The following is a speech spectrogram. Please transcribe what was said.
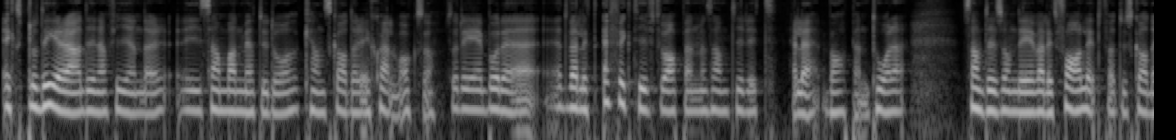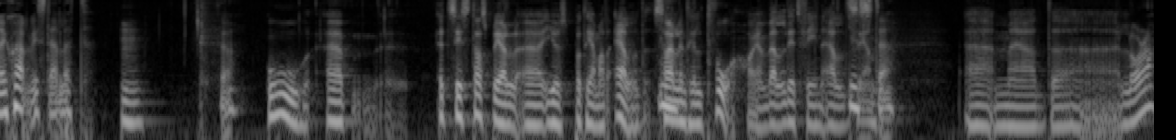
explodera dina fiender i samband med att du då kan skada dig själv också. Så det är både ett väldigt effektivt vapen men samtidigt... Eller vapen, tårar. Samtidigt som det är väldigt farligt för att du skadar dig själv istället. Mm. Så. Oh, eh, ett sista spel eh, just på temat eld. Silent Hill 2 har ju en väldigt fin Mm. Eldscen. Eh, med eh, Laura,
